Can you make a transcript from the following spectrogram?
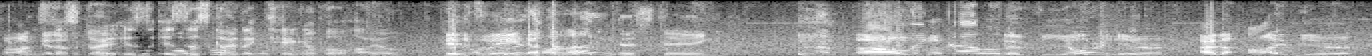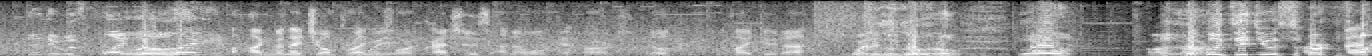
Oh, I'm Is getting out this of guy here. is is this guy the king of Ohio? It's me! flying this thing? Oh, but if you're here and I'm here, then it was flying the plane! I'm gonna jump right Wait. before it crashes and I won't get hurt. Look, if I do that. Why didn't you go wrong? Oh, Oh, oh, did you survive?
